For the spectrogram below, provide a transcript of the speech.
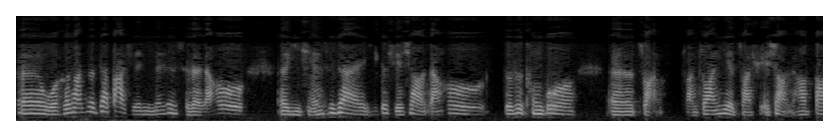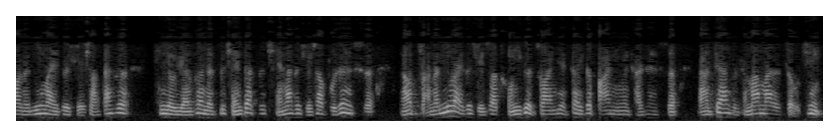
呃，我和他是在大学里面认识的，然后呃以前是在一个学校，然后都是通过呃转转专业转学校，然后到了另外一个学校，但是挺有缘分的。之前在之前那个学校不认识，然后转到另外一个学校，同一个专业，在一个班里面才认识。然后这样子才慢慢的走近，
